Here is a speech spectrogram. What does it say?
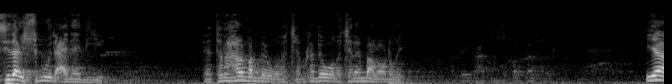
sidaa isugu wada cadaadiyeen. Deetana hal mar bay wada jareen marka wada jareen baa la odhanaya. Ya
